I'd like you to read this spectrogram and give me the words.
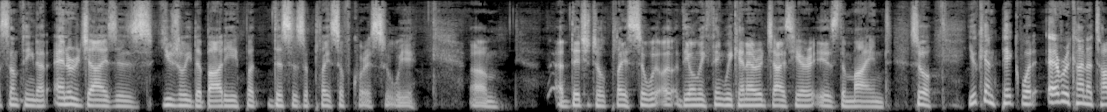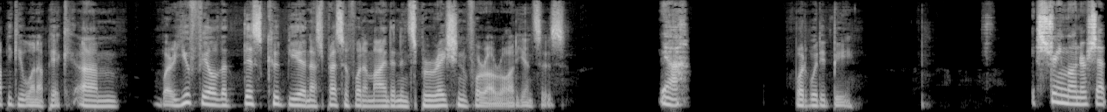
something that energizes usually the body, but this is a place, of course, we, um, a digital place. So we, uh, the only thing we can energize here is the mind. So you can pick whatever kind of topic you want to pick, um, where you feel that this could be an espresso for the mind, an inspiration for our audiences. Yeah, What would it be? extreme ownership.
